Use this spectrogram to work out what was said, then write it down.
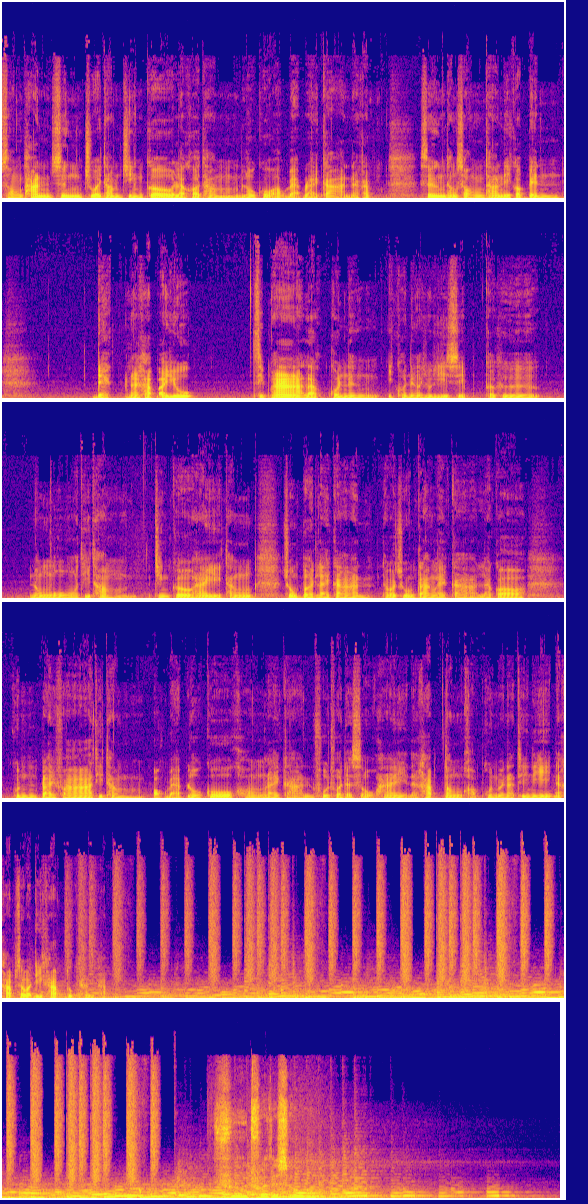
สองท่านซึ่งช่วยทำจิงเกิลแล้วก็ทำโลโก้ออกแบบรายการนะครับ ซึ่งทั้งสองท่านนี้ก็เป็นเด็กนะครับอายุ 15 แล้วคนหนึ่งอีกคนหนึ่งอายุ 20 ก็คือน้องโมที่ทำจิงเกิลให้ทั้งช่วงเปิดรายการ แล้วก็ช่วงกลางรายการ แล้วก็ คุณปลายฟ้าที่ทำออกแบบโลโก้ของรายการ Food for the Soul ให้นะครับ ต้องขอบคุณไว้ณที่นี้นะครับ สวัสดีครับทุกท่านครับ Food for the soul.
